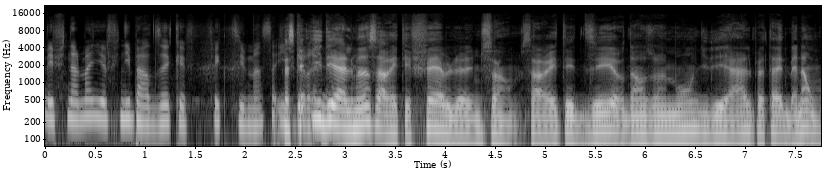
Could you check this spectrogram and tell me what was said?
mais finalement, il a fini par dire qu'effectivement, ça Parce que idéalement, ça aurait été faible, il me semble. Ça aurait été de dire dans un monde idéal, peut-être. Ben non,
